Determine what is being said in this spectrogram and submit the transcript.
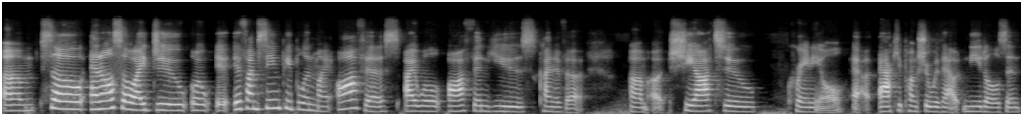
Um, so, and also I do, if I'm seeing people in my office, I will often use kind of a, um, a shiatsu cranial acupuncture without needles and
